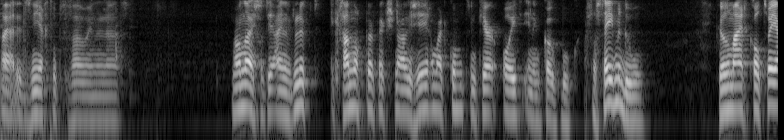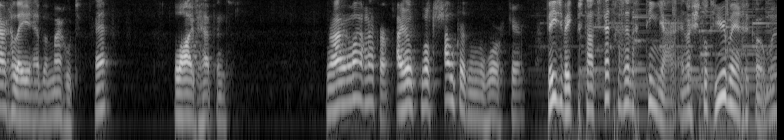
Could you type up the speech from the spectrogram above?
Nou ja, dit is niet echt op te vouwen inderdaad. Wel nice dat hij eindelijk lukt. Ik ga hem nog perfectionaliseren, maar het komt een keer ooit in een kookboek. Dat is nog steeds mijn doel. Ik wilde hem eigenlijk al twee jaar geleden hebben, maar goed. Hè? Live happened. Nou, heel lekker. Hij is ook wat zouter dan de vorige keer. Deze week bestaat Vetgezellig 10 jaar en als je tot hier bent gekomen,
